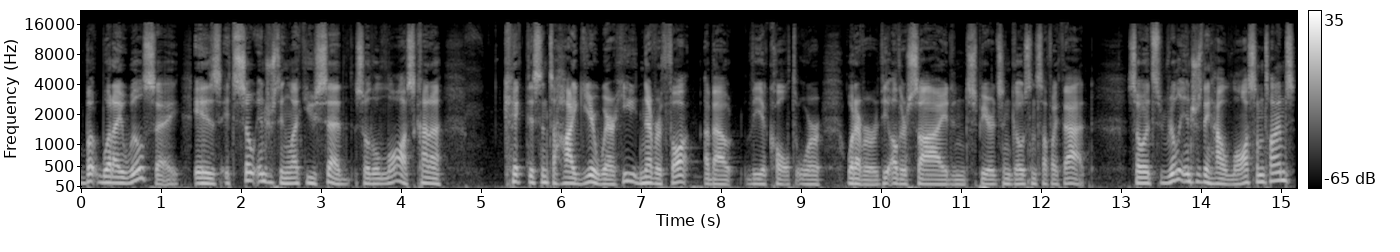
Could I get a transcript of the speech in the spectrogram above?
But what I will say is it's so interesting, like you said. So the loss kind of kicked this into high gear where he never thought about the occult or whatever, the other side and spirits and ghosts and stuff like that. So it's really interesting how loss sometimes,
